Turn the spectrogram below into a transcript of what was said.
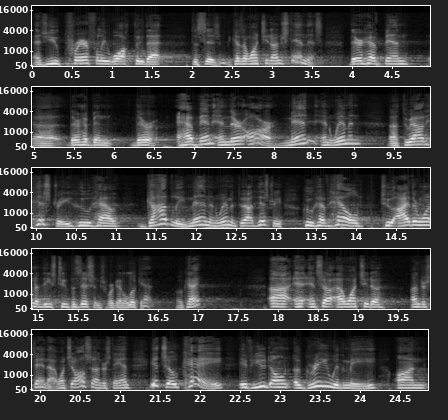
as you prayerfully walk through that decision. Because I want you to understand this. There have been, uh, there have been, there have been, and there are men and women uh, throughout history who have godly men and women throughout history who have held to either one of these two positions we're going to look at. Okay? Uh, and, and so I want you to understand that. I want you to also understand it's okay if you don't agree with me on,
